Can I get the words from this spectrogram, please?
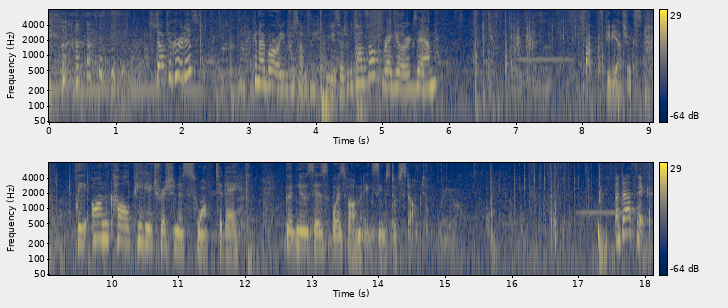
Dr. Curtis, can I borrow you for something? You need a surgical consult? Regular exam. It's pediatrics. The on-call pediatrician is swamped today. Good news is the boy's vomiting seems to have stopped. Fantastic.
